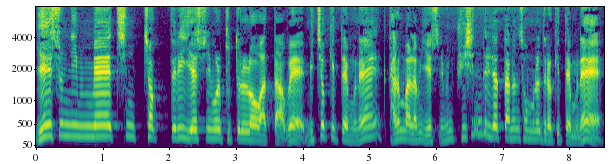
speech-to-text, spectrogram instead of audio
예수님의 친척들이 예수님을 붙들러 왔다. 왜? 미쳤기 때문에, 다른 말로 하면 예수님은 귀신 들렸다는 소문을 들었기 때문에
